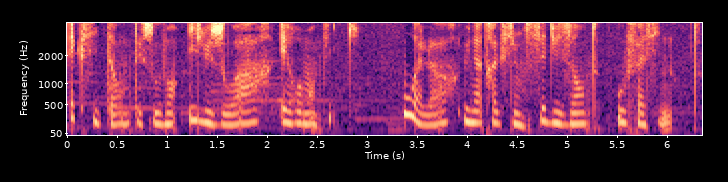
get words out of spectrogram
excitante et souvent illusoire et romantique. ou alors une attraction séduisante ou fascinante.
